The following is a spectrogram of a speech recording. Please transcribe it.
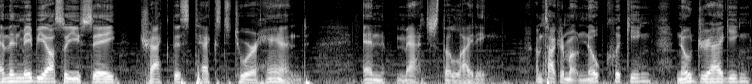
And then maybe also you say track this text to her hand and match the lighting. I'm talking about no clicking, no dragging,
